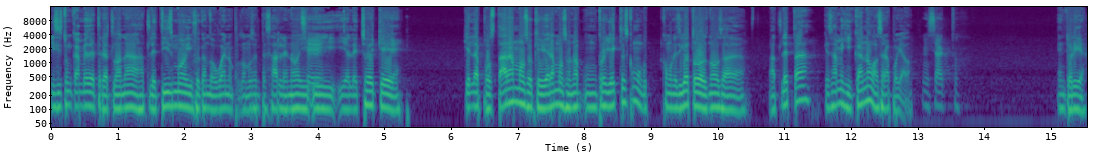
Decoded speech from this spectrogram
Hiciste un cambio de triatlón a atletismo y fue cuando, bueno, pues vamos a empezarle, ¿no? Y, Sí. y- y el hecho de que, que le apostáramos o que viéramos una- un proyecto es como, como les digo a todos, ¿no? O sea, atleta que sea mexicano va a ser apoyado. Exacto. En teoría.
